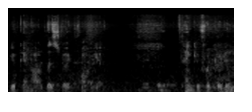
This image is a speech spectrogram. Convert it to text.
you can always do it from here thank you for today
